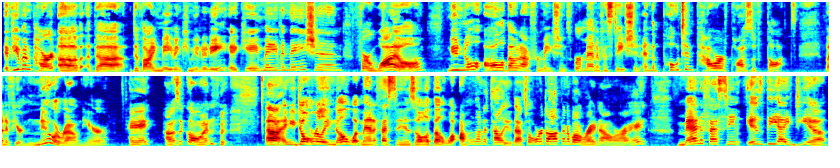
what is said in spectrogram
If you've been part of the Divine Maven community, aka Maven Nation, for a while, you know all about affirmations or manifestation and the potent power of positive thoughts. But if you're new around here, hey, how's it going? Uh, and you don't really know what manifesting is all about, well, I'm going to tell you. That's what we're talking about right now, all right? Manifesting is the idea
